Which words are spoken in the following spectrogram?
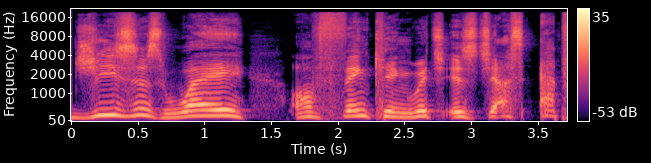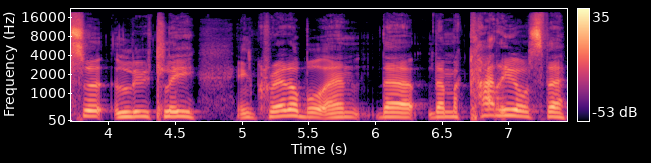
Jesus way of thinking, which is just absolutely incredible. And the, the Makarios, the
